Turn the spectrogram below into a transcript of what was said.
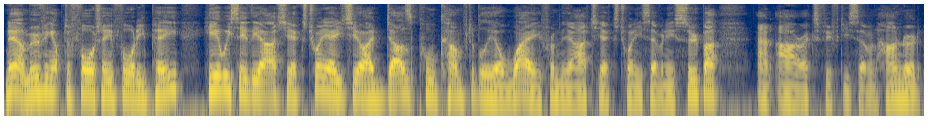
Now, moving up to 1440p, here we see the RTX 2080 Ti does pull comfortably away from the RTX 2070 Super and RX 5700,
